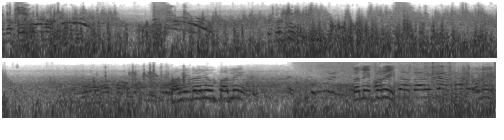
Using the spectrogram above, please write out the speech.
nagatulog na. Tali na yun, tali. Tali pare. Tali.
